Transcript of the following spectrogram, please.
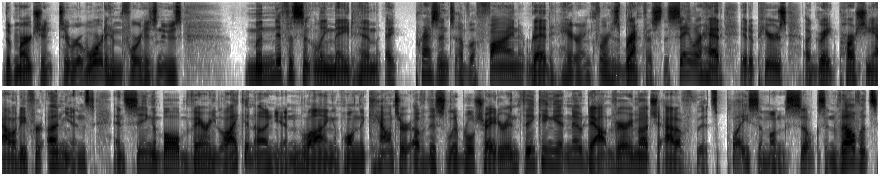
The merchant, to reward him for his news, munificently made him a present of a fine red herring for his breakfast. The sailor had, it appears, a great partiality for onions, and seeing a bulb very like an onion lying upon the counter of this liberal trader, and thinking it no doubt very much out of its place among silks and velvets,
